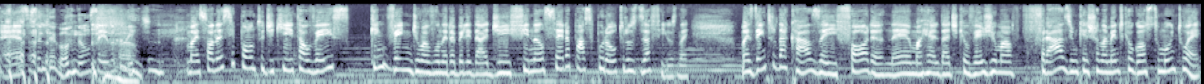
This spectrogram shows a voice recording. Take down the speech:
Essa você me pegou, não sei exatamente. Mas só nesse ponto de que talvez quem vem de uma vulnerabilidade financeira passa por outros desafios, né? Mas dentro da casa e fora, né, uma realidade que eu vejo e uma frase, um questionamento que eu gosto muito é:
